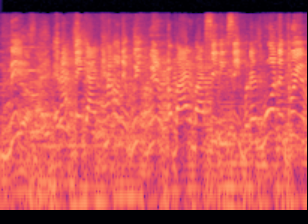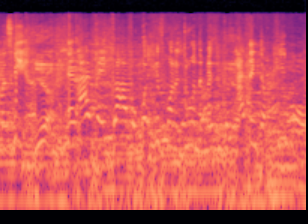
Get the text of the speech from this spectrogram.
the midst. And I think I counted, we, we're abiding by CDC, but there's more than three of us here. Yeah. And I thank God for what he's going to do in the midst because I think the people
